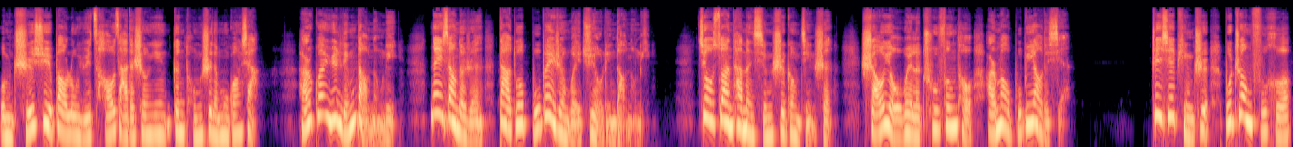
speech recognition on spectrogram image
我们持续暴露于嘈杂的声音跟同事的目光下。而关于领导能力，内向的人大多不被认为具有领导能力，就算他们行事更谨慎，少有为了出风头而冒不必要的险。这些品质不正符合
